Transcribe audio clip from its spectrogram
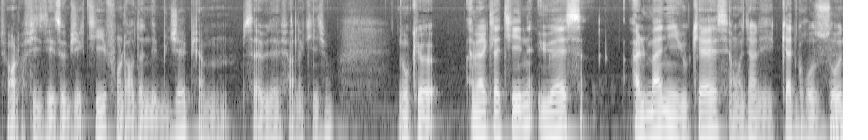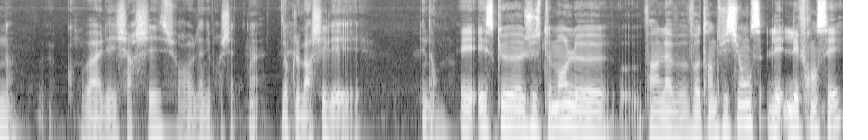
Tu vois, on leur fixe des objectifs, on leur donne des budgets, puis hum, c'est à eux d'aller faire de l'acquisition. Donc, euh, Amérique latine, US, Allemagne et UK, c'est, on va dire, les quatre grosses zones qu'on va aller chercher sur euh, l'année prochaine. Ouais. Donc, le marché, il est énorme. Et est-ce que justement, le, enfin, la- votre intuition, les, les Français,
